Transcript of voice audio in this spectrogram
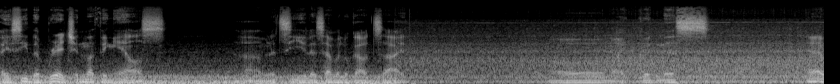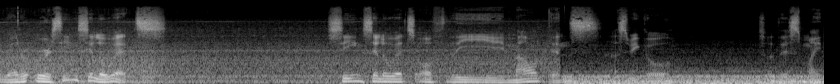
I see the bridge and nothing else. Um, let's see, let's have a look outside. Oh my goodness. Yeah, well, we're seeing silhouettes. Seeing silhouettes of the mountains as we go. So this might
